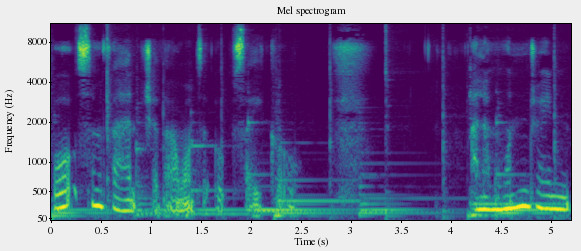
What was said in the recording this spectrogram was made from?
bought some furniture that I want to upcycle. and I'm wondering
